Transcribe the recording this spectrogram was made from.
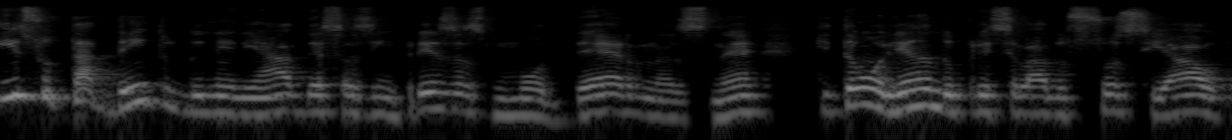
Isso está dentro do DNA dessas empresas modernas, né, que estão olhando para esse lado social,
